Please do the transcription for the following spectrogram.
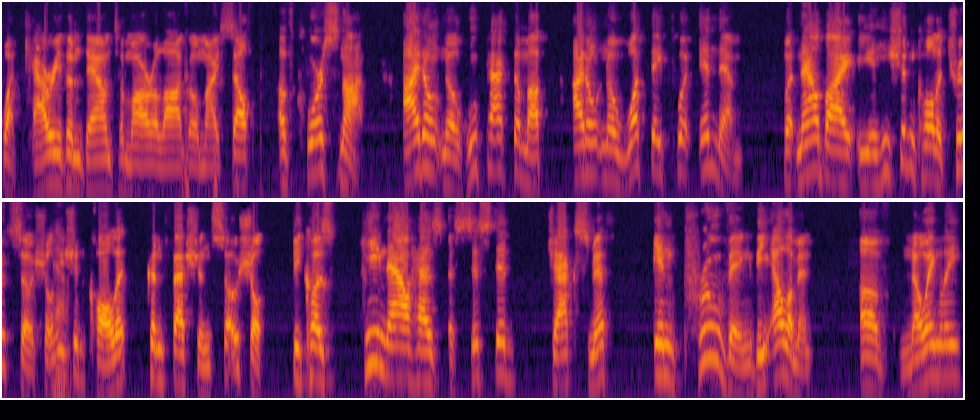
what carry them down to Mar-a-Lago myself? Of course not. I don't know who packed them up. I don't know what they put in them. But now, by he shouldn't call it Truth Social. He should call it Confession Social because he now has assisted Jack Smith in proving the element of knowingly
